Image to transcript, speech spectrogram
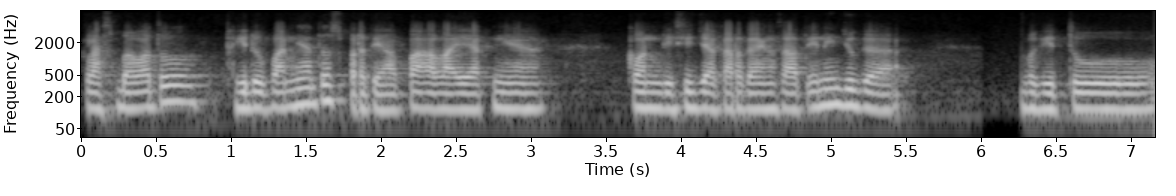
kelas bawah tuh kehidupannya tuh seperti apa layaknya kondisi Jakarta yang saat ini juga begitu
